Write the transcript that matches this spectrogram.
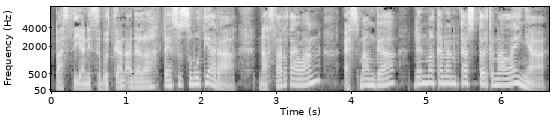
pasti yang disebutkan adalah teh susu mutiara, nastar Taiwan, es mangga, dan makanan khas terkenal lainnya.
